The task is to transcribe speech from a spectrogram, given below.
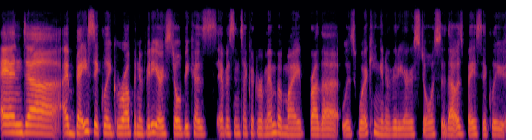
and uh, I basically grew up in a video store because ever since I could remember, my brother was working in a video store. So that was basically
